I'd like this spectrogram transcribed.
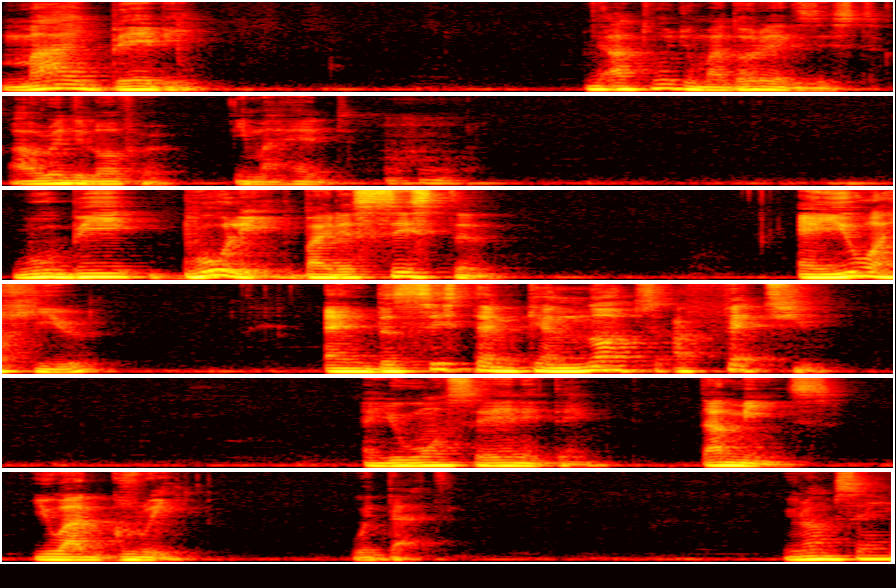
my baby. I told you my daughter exists. I already love her in my head. Mm-hmm. Will be bullied by the system, and you are here, and the system cannot affect you, and you won't say anything. That means you agree with that. You know what I'm saying?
